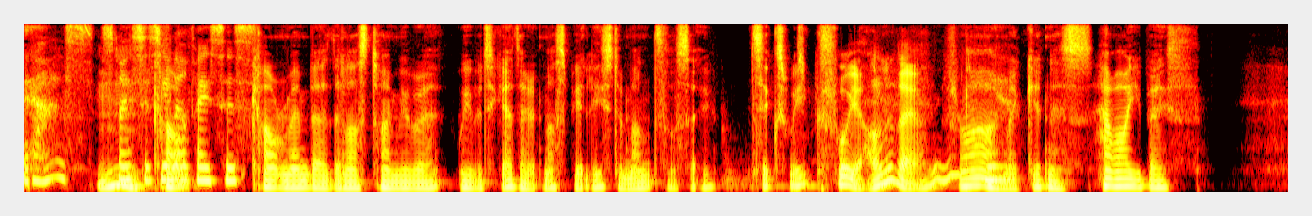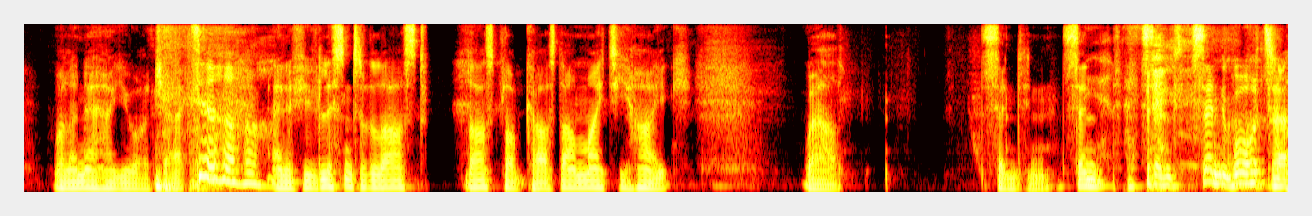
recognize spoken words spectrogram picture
It has. It's mm. nice to see little faces. Can't remember the last time we were we were together. It must be at least a month or so, six weeks. Before your holiday, I think. Oh my goodness! How are you both? Well, I know how you are, Jack. and if you've listened to the last last podcast, our mighty hike, well, send in send send send water.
